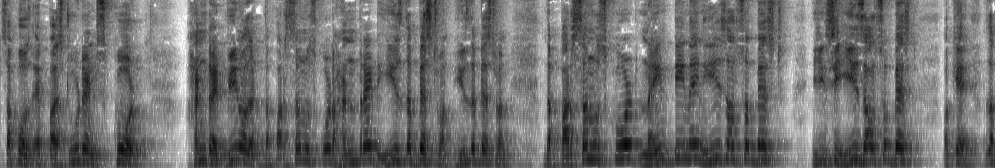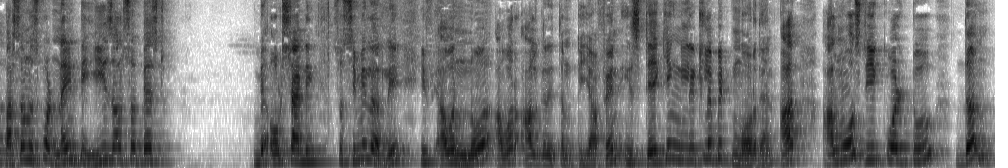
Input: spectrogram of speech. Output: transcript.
suppose a, a student scored 100 we know that the person who scored 100 he is the best one he is the best one the person who scored 99 he is also best you see he is also best Okay, the person who scored 90 he is also best outstanding. So similarly, if our no our algorithm T of n is taking little bit more than or almost equal to the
